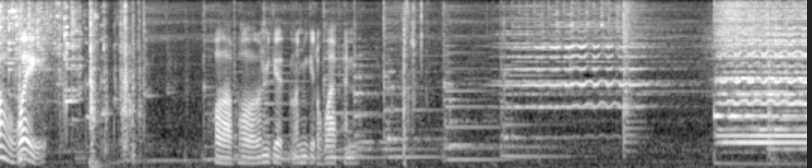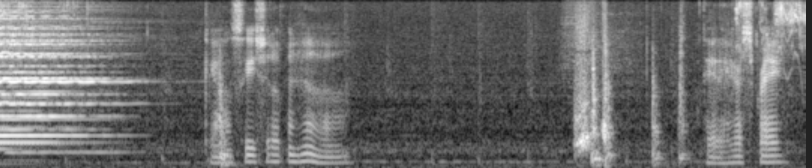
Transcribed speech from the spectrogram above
Oh, wait. Hold up, hold up. Let me get let me get a weapon. Okay, I don't see shit up in here. Okay, the hairspray.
